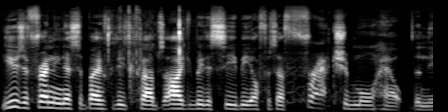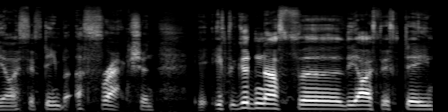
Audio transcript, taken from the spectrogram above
User friendliness of both of these clubs, arguably the CB offers a fraction more help than the i15 but a fraction if you're good enough for the i15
